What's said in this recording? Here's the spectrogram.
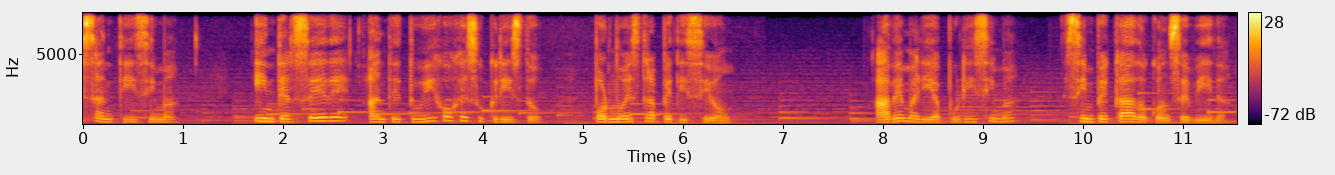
Santísima, intercede ante tu Hijo Jesucristo por nuestra petición. Ave María Purísima, sin pecado concebida.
